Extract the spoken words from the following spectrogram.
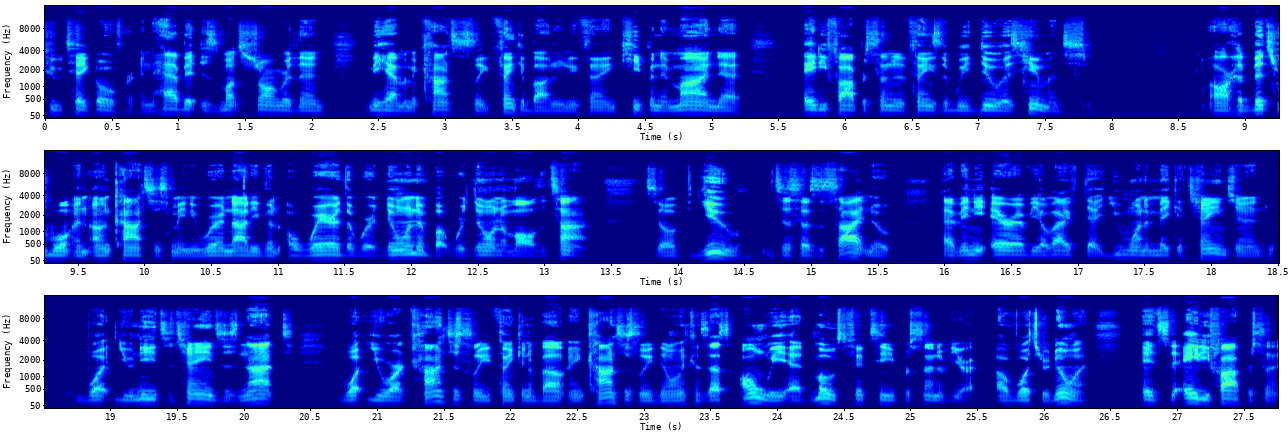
to take over. And habit is much stronger than me having to consciously think about anything, keeping in mind that 85% of the things that we do as humans are habitual and unconscious, meaning we're not even aware that we're doing them, but we're doing them all the time. So if you, just as a side note, have any area of your life that you want to make a change in, what you need to change is not what you are consciously thinking about and consciously doing, because that's only at most 15% of your of what you're doing. It's the 85%.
